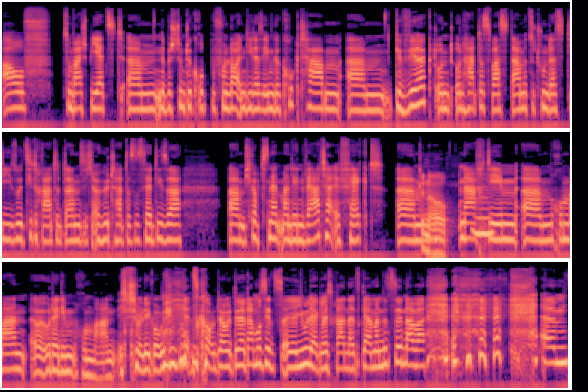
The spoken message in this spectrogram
auf zum Beispiel jetzt ähm, eine bestimmte Gruppe von Leuten, die das eben geguckt haben, ähm, gewirkt und, und hat das was damit zu tun, dass die Suizidrate dann sich erhöht hat? Das ist ja dieser, ähm, ich glaube, das nennt man den Werter-Effekt, ähm, genau. Nach mhm. dem ähm, Roman äh, oder dem Roman, Entschuldigung, jetzt kommt da, da muss jetzt äh, Julia gleich ran als Germanistin, aber ähm,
